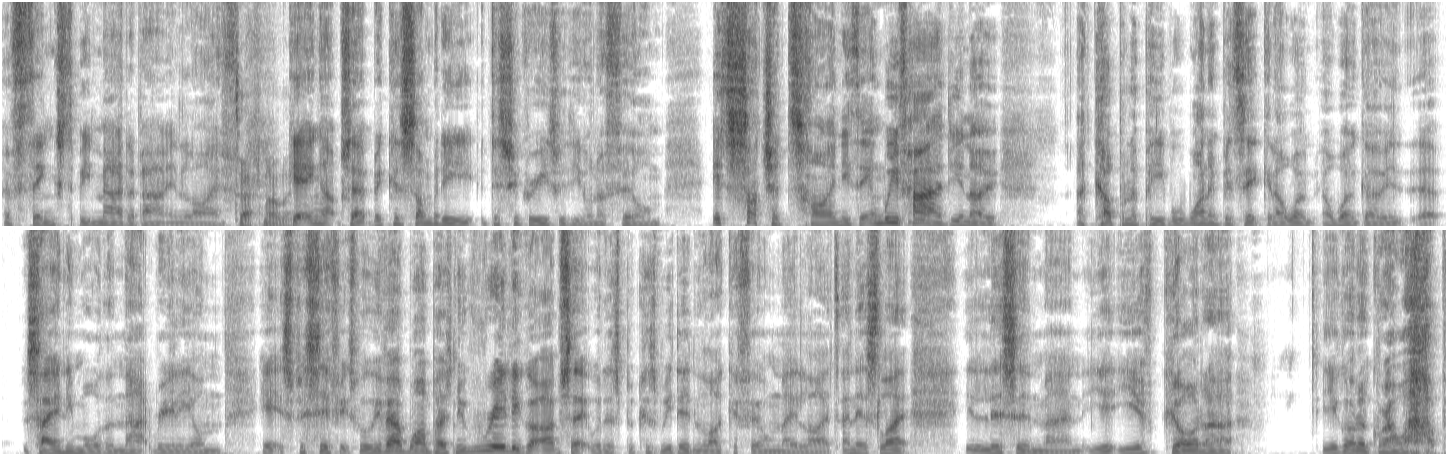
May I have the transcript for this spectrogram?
of things to be mad about in life. Definitely, getting upset because somebody disagrees with you on a film. It's such a tiny thing, and we've had you know a couple of people, one in particular. I won't I won't go in, uh, say any more than that really on its specifics. But we've had one person who really got upset with us because we didn't like a film they liked, and it's like, listen, man, you, you've gotta you gotta grow up.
